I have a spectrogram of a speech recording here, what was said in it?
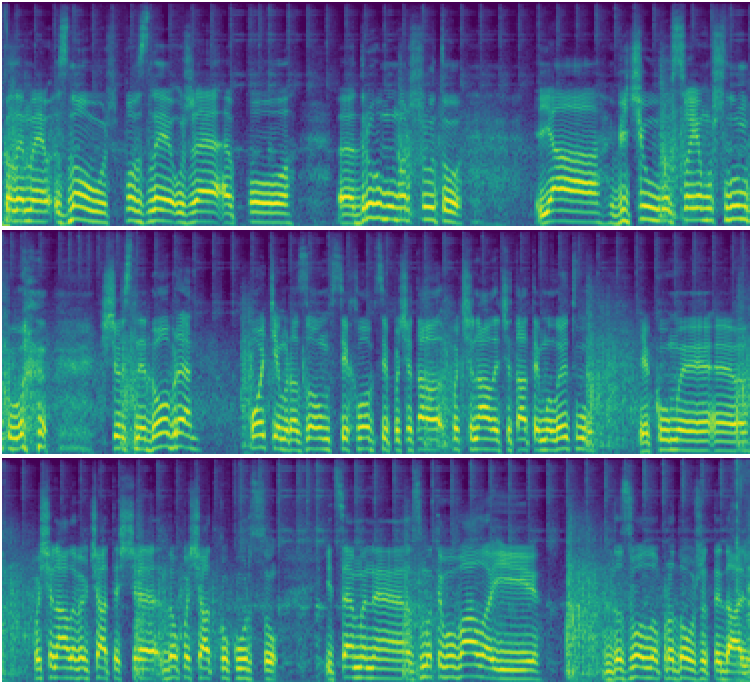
Коли ми знову ж повзли уже е, по е, другому маршруту, я відчув в своєму шлунку щось недобре. Потім разом всі хлопці починали читати молитву, яку ми е, починали вивчати ще до початку курсу. І це мене змотивувало і дозволило продовжити далі.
